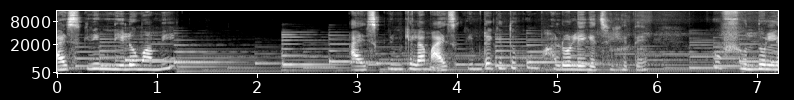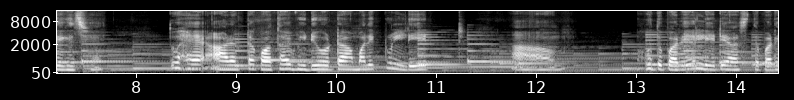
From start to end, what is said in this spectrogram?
আইসক্রিম নিলাম আমি। আইসক্রিম খেলাম, আইসক্রিমটা কিন্তু খুব ভালো লেগেছে খেতে, খুব সুন্দর লেগেছে। তো হ্যাঁ আর একটা কথা, ভিডিওটা আমার একটু লেট হতে পারে লেটে আসতে পারে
